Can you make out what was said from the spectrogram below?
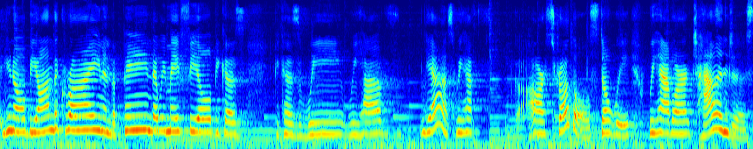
you know, beyond the crying and the pain that we may feel because because we we have yes, we have our struggles, don't we? We have our challenges.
